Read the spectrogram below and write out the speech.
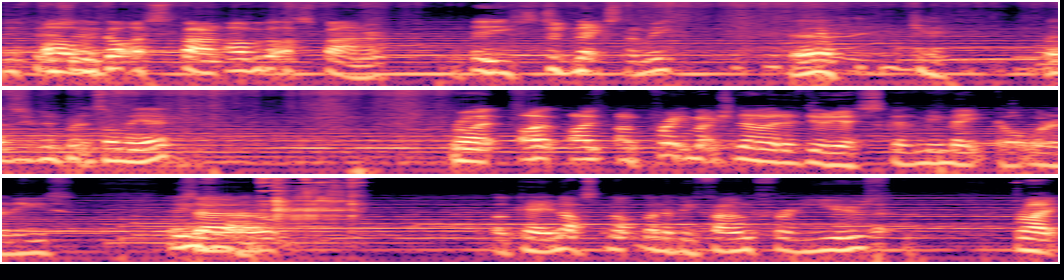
Just Oh, we've got a span. Oh, we've got a spanner. He stood next to me. Uh, okay. I'm just going to put this on my head. Right, I, I, I pretty much know how to do this because my mate got one of these. So, okay, that's not going to be found for years. Right.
